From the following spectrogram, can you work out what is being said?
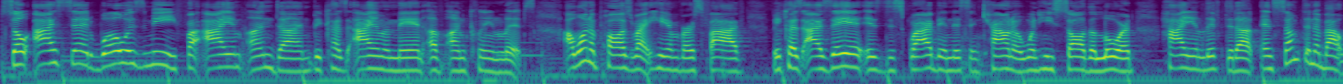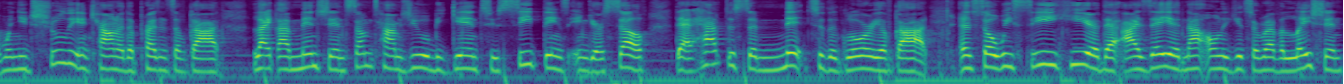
So I said, Woe is me, for I am undone, because I am a man of unclean lips. I want to pause right here in verse 5 because Isaiah is describing this encounter when he saw the Lord high and lifted up. And something about when you truly encounter the presence of God, like I mentioned, sometimes you will begin to see things in yourself that have to submit to the glory of God. And so we see here that Isaiah not only gets a revelation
